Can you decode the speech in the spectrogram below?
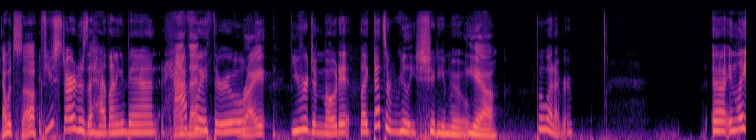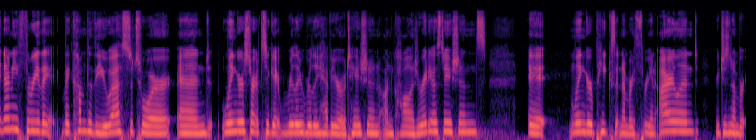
that would suck, If you started as a headlining band, and And then- halfway through right? you were demoted, like that's a really shitty move Yeah. but whatever. Uh, in late '93, they they come to the U.S. to tour, and Linger starts to get really, really heavy rotation on college radio stations. It Linger peaks at number three in Ireland, reaches number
